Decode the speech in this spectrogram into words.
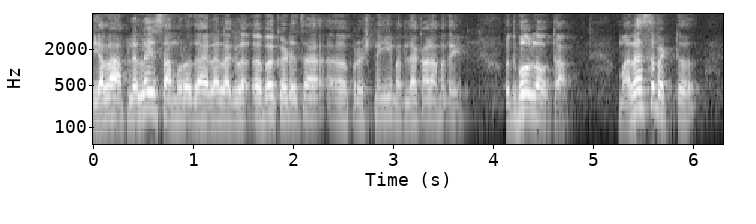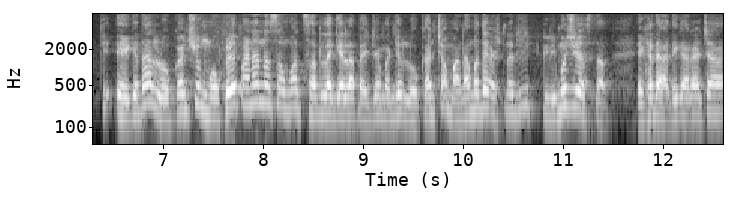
याला आपल्यालाही सामोरं जायला लागलं. अबकडेचा प्रश्नही मधल्या काळामध्ये उद्भवला होता. मला असं वाटतं की एकदा लोकांशी मोकळेपणानं संवाद साधला गेला पाहिजे म्हणजे लोकांच्या मनामध्ये असणारी जी क्लिमशी असतात एखाद्या अधिकाऱ्याच्या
